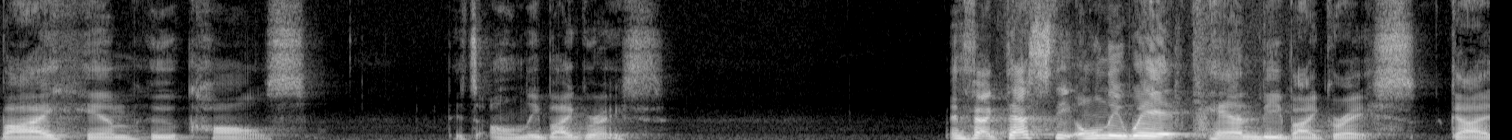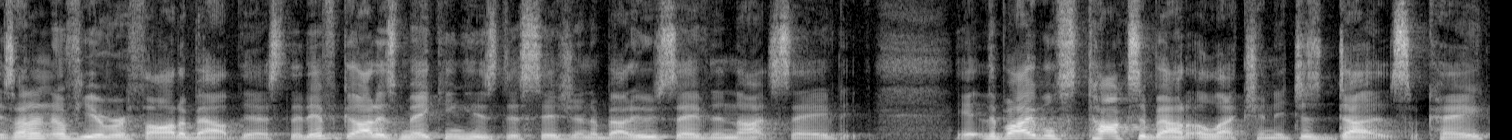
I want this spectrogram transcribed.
by him who calls. It's only by grace. In fact, that's the only way it can be by grace. Guys, I don't know if you ever thought about this, that if God is making his decision about who's saved and not saved, the Bible talks about election, it just does, okay?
